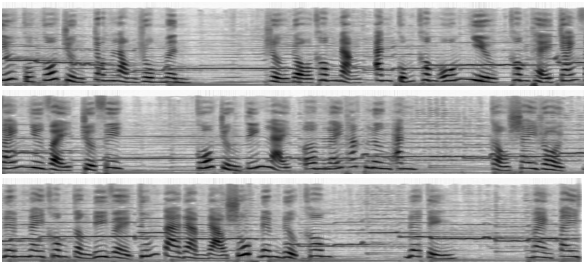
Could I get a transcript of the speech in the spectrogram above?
tiếu của cố trường trong lòng rùng mình. Rượu độ không nặng, anh cũng không uống nhiều Không thể chán ván như vậy, trừ phi. Cố trường tiến lại, ôm lấy thắt lưng anh. Cậu say rồi, đêm nay không cần đi về Chúng ta đàm đạo suốt đêm được không? Đê tiện. Bàn tay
